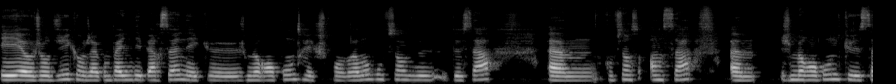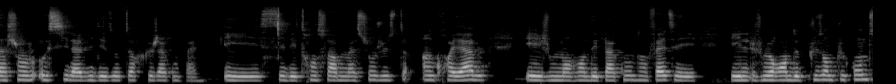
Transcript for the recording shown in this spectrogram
Et aujourd'hui, quand j'accompagne des personnes et que je me rencontre et que je prends vraiment confiance de, de ça, euh, confiance en ça, euh, je me rends compte que ça change aussi la vie des auteurs que j'accompagne. Et c'est des transformations juste incroyables et je m'en rendais pas compte en fait et, et, je me rends de plus en plus compte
